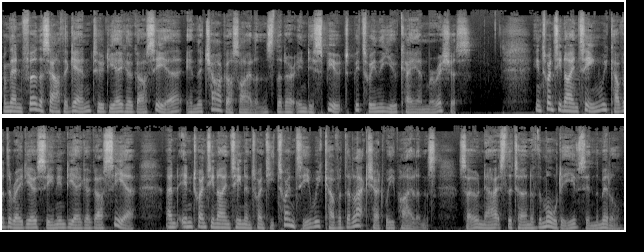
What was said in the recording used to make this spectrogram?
and then further south again to Diego Garcia in the Chagos Islands that are in dispute between the UK and Mauritius. In 2019, we covered the radio scene in Diego Garcia, and in 2019 and 2020 we covered the Lakshadweep Islands, so now it's the turn of the Maldives in the middle.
